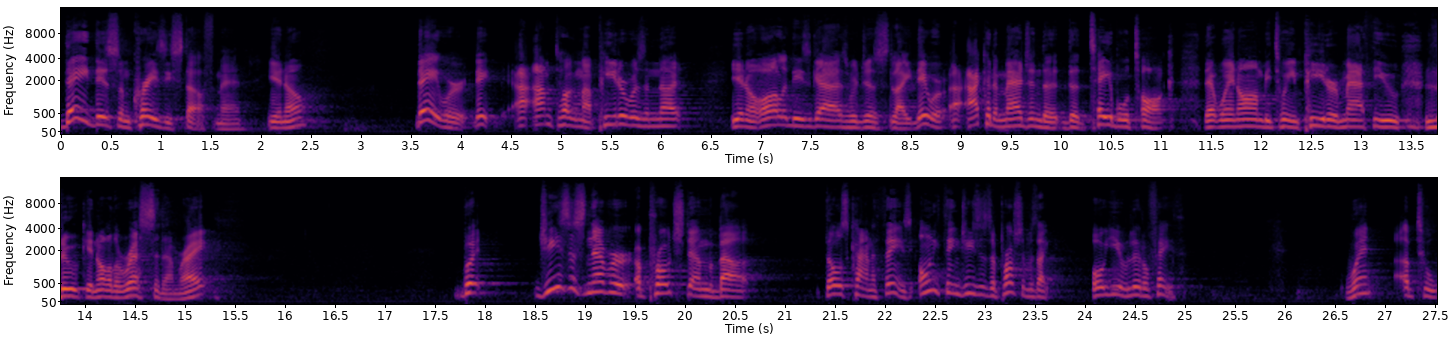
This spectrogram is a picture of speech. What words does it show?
they did some crazy stuff, man. You know, they were. They, I, am talking about Peter was a nut. You know, all of these guys were just like they were. I, I could imagine the the table talk that went on between Peter, Matthew, Luke, and all the rest of them, right? But Jesus never approached them about those kind of things. Only thing Jesus approached them was like, oh, you have little faith. Went up to,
